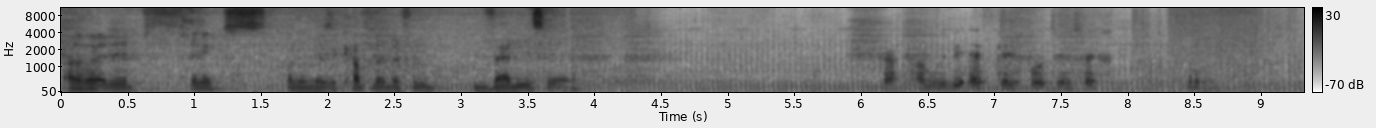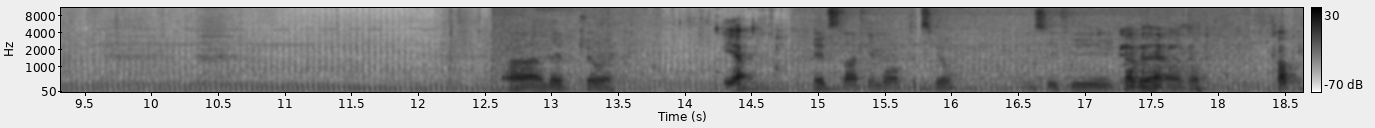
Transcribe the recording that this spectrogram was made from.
I don't know, dude. Phoenix, I mean, there's a couple of different valleys here. Okay, I'm gonna be FK 146. Uh, left killer. Yep, It's slightly more up this hill. And see if you Copy that. Uh, that. copy.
